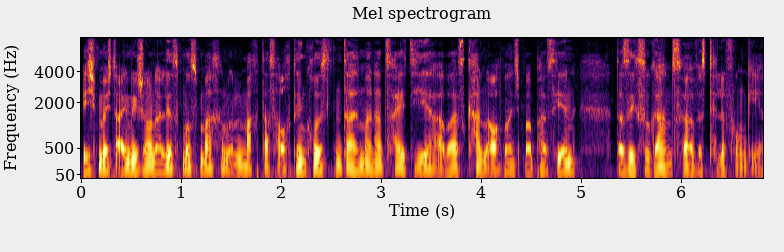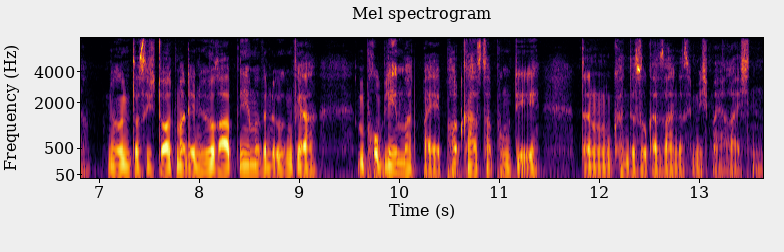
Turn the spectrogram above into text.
ich möchte eigentlich Journalismus machen und mache das auch den größten Teil meiner Zeit hier, aber es kann auch manchmal passieren, dass ich sogar ans Servicetelefon gehe ne, und dass ich dort mal den Hörer abnehme, wenn irgendwer ein Problem hat bei podcaster.de, dann könnte es sogar sein, dass sie mich mal erreichen.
